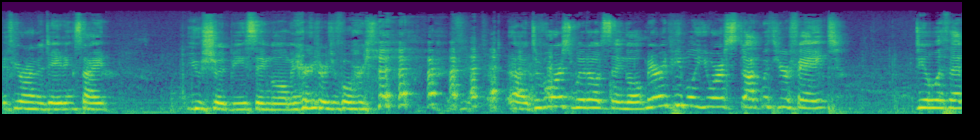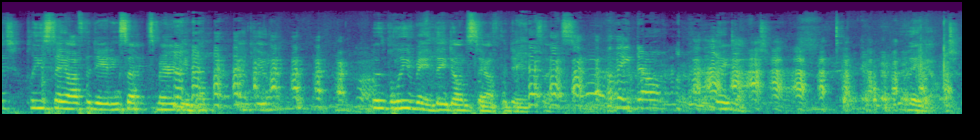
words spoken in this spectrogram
If you're on a dating site, you should be single, married, or divorced. Uh, divorced, widowed, single. Married people, you are stuck with your fate. Deal with it. Please stay off the dating sites, married people. Thank you. But believe me, they don't stay off the dating sites. They don't. They don't. They don't.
